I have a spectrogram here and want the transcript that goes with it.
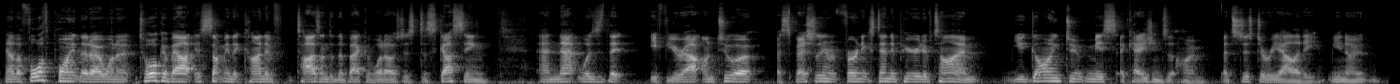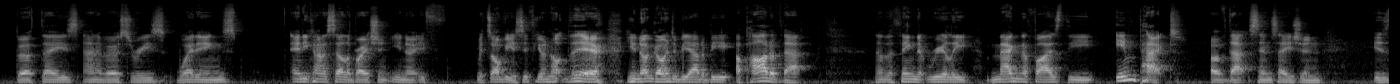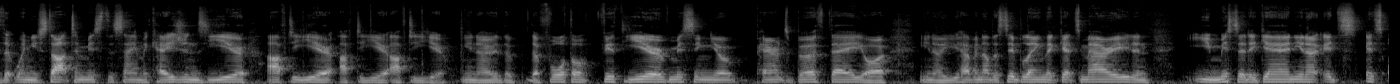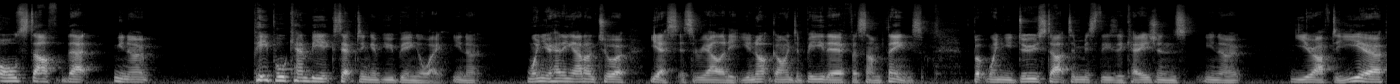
Now, the fourth point that I want to talk about is something that kind of ties onto the back of what I was just discussing, and that was that if you're out on tour, especially for an extended period of time, you're going to miss occasions at home. That's just a reality. You know, birthdays, anniversaries, weddings, any kind of celebration, you know, if it's obvious if you're not there, you're not going to be able to be a part of that. Now, the thing that really magnifies the impact of that sensation is that when you start to miss the same occasions year after year after year after year, you know, the, the fourth or fifth year of missing your parents' birthday, or, you know, you have another sibling that gets married and you miss it again. You know, it's it's all stuff that you know people can be accepting of you being away. You know, when you're heading out on tour, yes, it's a reality. You're not going to be there for some things, but when you do start to miss these occasions, you know, year after year,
